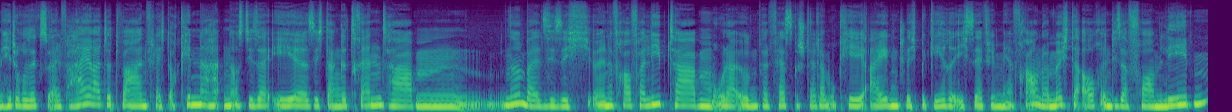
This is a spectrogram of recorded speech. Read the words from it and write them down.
heterosexuell verheiratet waren, vielleicht auch Kinder hatten aus dieser Ehe, sich dann getrennt haben, ne, weil sie sich in eine Frau verliebt haben oder irgendwann festgestellt haben, okay, eigentlich begehre ich sehr viel mehr Frauen oder möchte auch in dieser Form leben,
